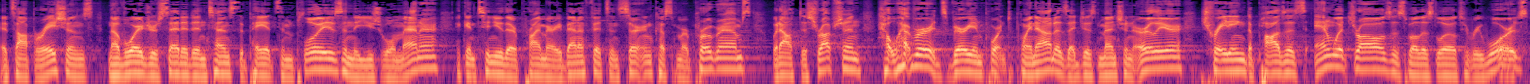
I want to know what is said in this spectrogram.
its operations. Now Voyager said it intends to pay its employees in the usual manner and continue their primary benefits in certain customer programs without disruption. However, it's very important to point out, as I just mentioned earlier, trading, deposits, and withdrawals, as well as loyalty rewards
